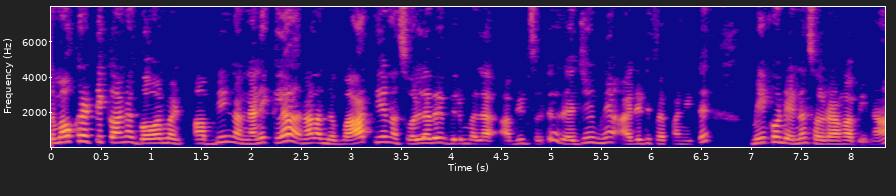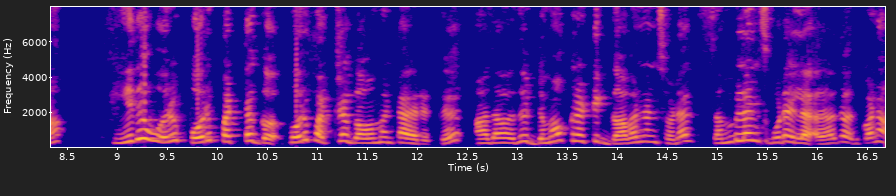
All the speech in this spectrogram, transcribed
டெமோக்ராட்டிக்கான கவர்மெண்ட் அப்படின்னு நான் நினைக்கல. அதனால அந்த வார்த்தையை நான் சொல்லவே விரும்பல அப்படின்னு சொல்லிட்டு ரெஜிம்னே ஐடென்டிஃபை பண்ணிட்டு மேற்கொண்டு என்ன சொல்றாங்க அப்படின்னா இது ஒரு பொறுப்பட்ட பொறுப்பற்ற கவர்மெண்டா இருக்கு. அதாவது டெமோக்ராட்டிக் கவர்னன்ஸோட செம்பிளன்ஸ் கூட இல்லை. அதாவது அதுக்கான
